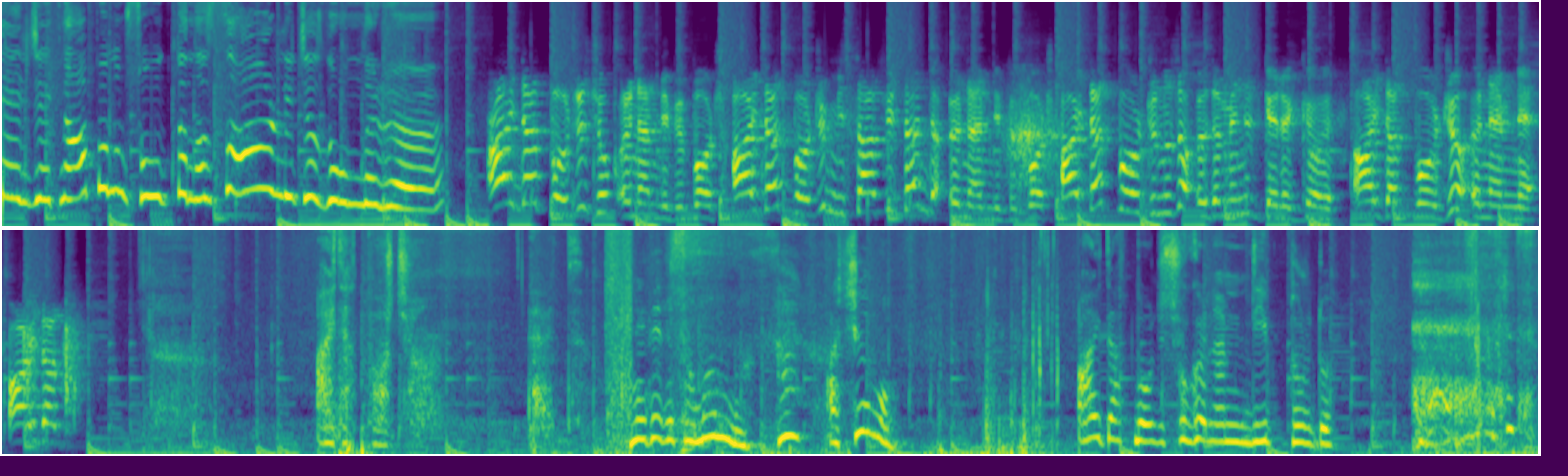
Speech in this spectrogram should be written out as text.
gelecek. Ne yapalım soğukta nasıl ağırlayacağız onları? aidat borcu çok önemli bir borç. Aidat borcu misafirden de önemli bir borç. Aidat borcunuzu ödemeniz gerekiyor. Aidat borcu önemli. Aidat Aidat borcu. Evet. Ne dedi tamam mı? Ha? Açıyor mu? Aidat borcu çok önemli deyip durdu.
